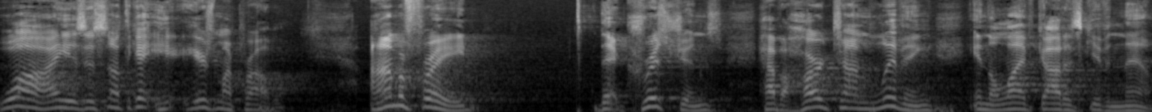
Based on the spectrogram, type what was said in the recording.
why is this not the case? Here's my problem. I'm afraid that Christians have a hard time living in the life God has given them,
